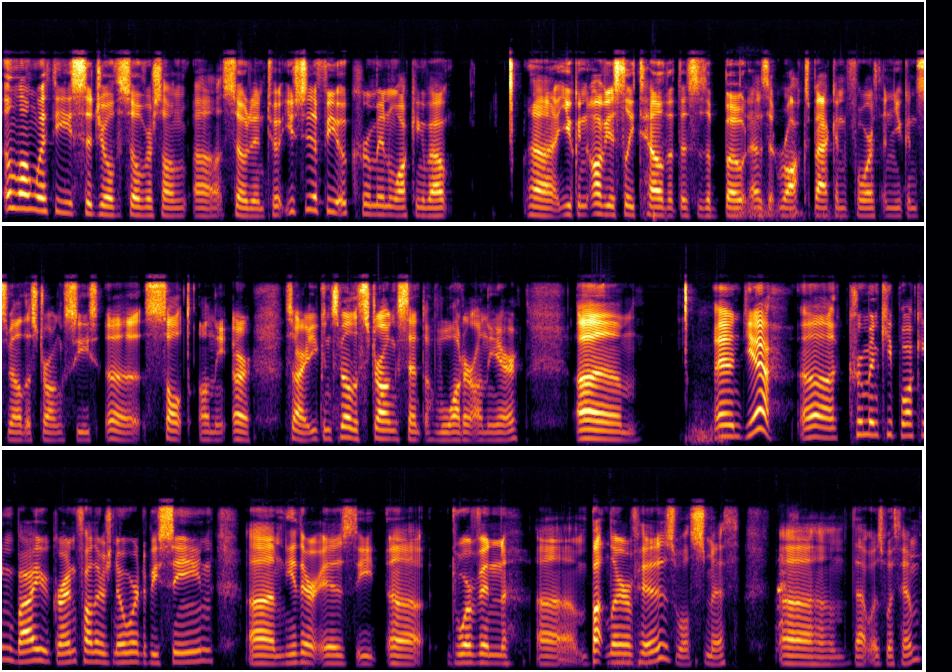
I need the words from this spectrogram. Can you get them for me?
along with the sigil of Silver song uh, sewed into it. You see a few crewmen walking about. Uh, you can obviously tell that this is a boat as it rocks back and forth, and you can smell the strong sea uh, salt on the or sorry, you can smell the strong scent of water on the air. Um, and yeah, uh, crewmen keep walking by. Your grandfather's nowhere to be seen. Um, neither is the uh, dwarven um, butler of his, well, Smith, um, that was with him.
